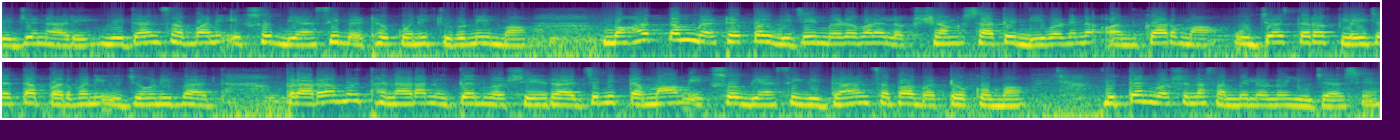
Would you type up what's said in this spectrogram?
યોજાનારી વિધાનસભાની એકસો બ્યાસી બેઠકોની ચૂંટણીમાં મહત્તમ બેઠક પર વિજય મેળવવાના લક્ષ્યાંક સાથે દિવાળીના અંધકારમાં ઉજાસ તરફ લઈ જતા પર્વની ઉજવણી બાદ પ્રારંભ થનારા નૂતન વર્ષે રાજ્યની તમામ એકસો બ્યાસી વિધાનસભા બેઠકોમાં નૂતન વર્ષના સંમેલનો યોજાશે.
